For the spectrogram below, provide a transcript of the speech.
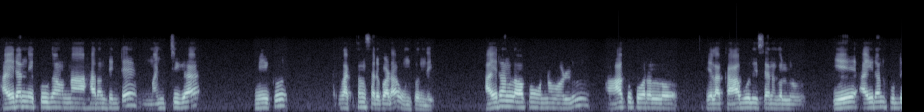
ఐరన్ ఎక్కువగా ఉన్న ఆహారం తింటే మంచిగా మీకు రక్తం సరిపడా ఉంటుంది. ఐరన్ లోపం ఉన్నవాళ్ళు ఆకుకూరల్లో ఇలా కాబూలి శనగలు ఏ ఐరన్ ఫుడ్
